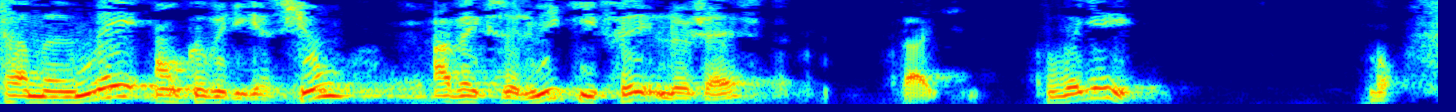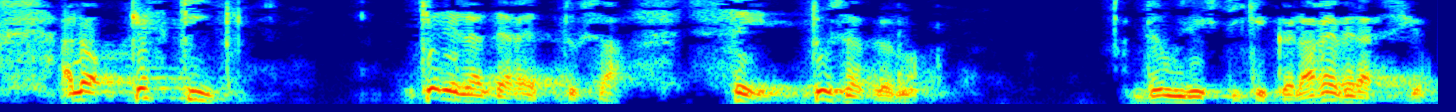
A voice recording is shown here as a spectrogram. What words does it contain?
Ça me met en communication avec celui qui fait le geste. Vous voyez? Bon. Alors, qu'est-ce qui, quel est l'intérêt de tout ça? C'est tout simplement de vous expliquer que la révélation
